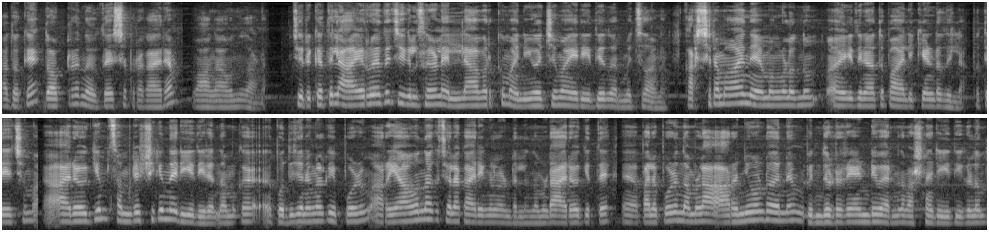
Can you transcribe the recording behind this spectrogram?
അതൊക്കെ ഡോക്ടറുടെ നിർദ്ദേശപ്രകാരം വാങ്ങാവുന്നതാണ്. ചുരുക്കത്തിൽ ആയുർവേദ ചികിത്സകൾ എല്ലാവർക്കും അനുയോജ്യമായ രീതിയിൽ നിർമ്മിച്ചതാണ്. കർശനമായ നിയമങ്ങളൊന്നും ഇതിനകത്ത് പാലിക്കേണ്ടതില്ല. പ്രത്യേകിച്ചും ആരോഗ്യം സംരക്ഷിക്കുന്ന രീതിയിൽ നമുക്ക് പൊതുജനങ്ങൾക്ക് ഇപ്പോഴും അറിയാവുന്ന ചില കാര്യങ്ങളുണ്ടല്ലോ. നമ്മുടെ ആരോഗ്യത്തെ പലപ്പോഴും നമ്മൾ അറിഞ്ഞുകൊണ്ട് തന്നെ പിന്തുടരേണ്ടി വരുന്ന ഭക്ഷണ രീതികളും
